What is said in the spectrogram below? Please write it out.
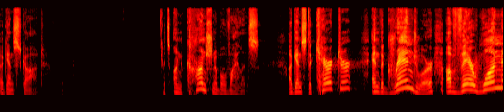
against God. It's unconscionable violence against the character and the grandeur of their one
